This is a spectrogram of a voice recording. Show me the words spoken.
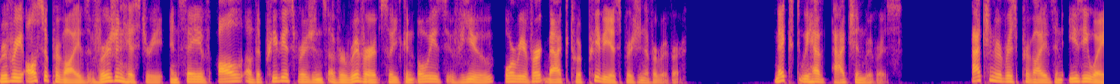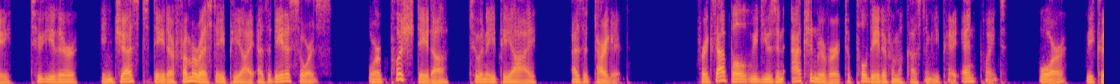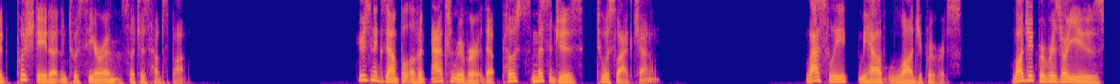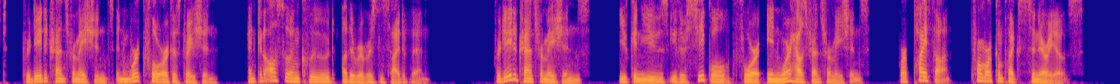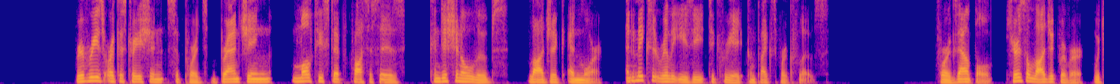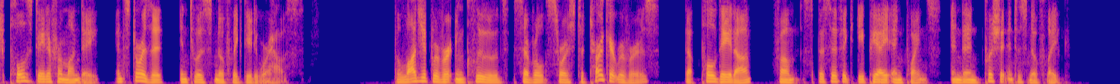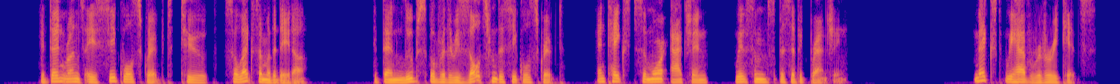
Rivery also provides version history and save all of the previous versions of a river so you can always view or revert back to a previous version of a river. Next, we have Action Rivers. Action Rivers provides an easy way to either ingest data from a REST API as a data source or push data to an API as a target. For example, we'd use an action river to pull data from a custom API endpoint, or we could push data into a CRM such as HubSpot. Here's an example of an action river that posts messages to a Slack channel. Lastly, we have logic rivers. Logic rivers are used for data transformations and workflow orchestration and can also include other rivers inside of them. For data transformations, you can use either SQL for in-warehouse transformations or Python for more complex scenarios. Rivery's orchestration supports branching, multi-step processes, conditional loops, logic, and more, and it makes it really easy to create complex workflows. For example, here's a logic river which pulls data from Monday and stores it into a Snowflake data warehouse. The logic river includes several source to target rivers that pull data from specific API endpoints and then push it into Snowflake. It then runs a SQL script to select some of the data. It then loops over the results from the SQL script and takes some more action with some specific branching. Next, we have Rivery kits.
